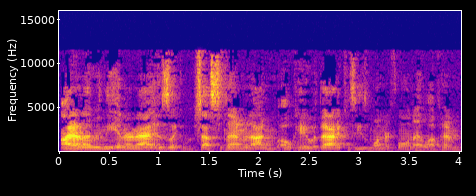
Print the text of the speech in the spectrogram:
I don't know. I mean, the internet is like obsessed with him, and I'm okay with that because he's wonderful and I love him.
